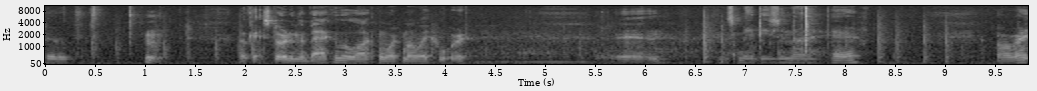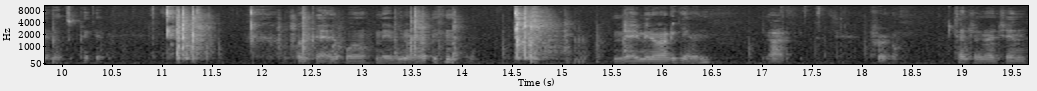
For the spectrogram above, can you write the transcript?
no. Hmm. Okay, start in the back of the lock and work my way forward. And let's maybe zoom out a hair. Alright, let's pick it. Okay, well, maybe not. maybe not again. Alright. For tension wrench in,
